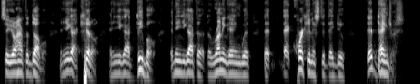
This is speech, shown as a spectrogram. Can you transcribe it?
So you don't have to double. And you got Kittle, and you got Deebo, and then you got the the running game with that that quirkiness that they do. They're dangerous.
